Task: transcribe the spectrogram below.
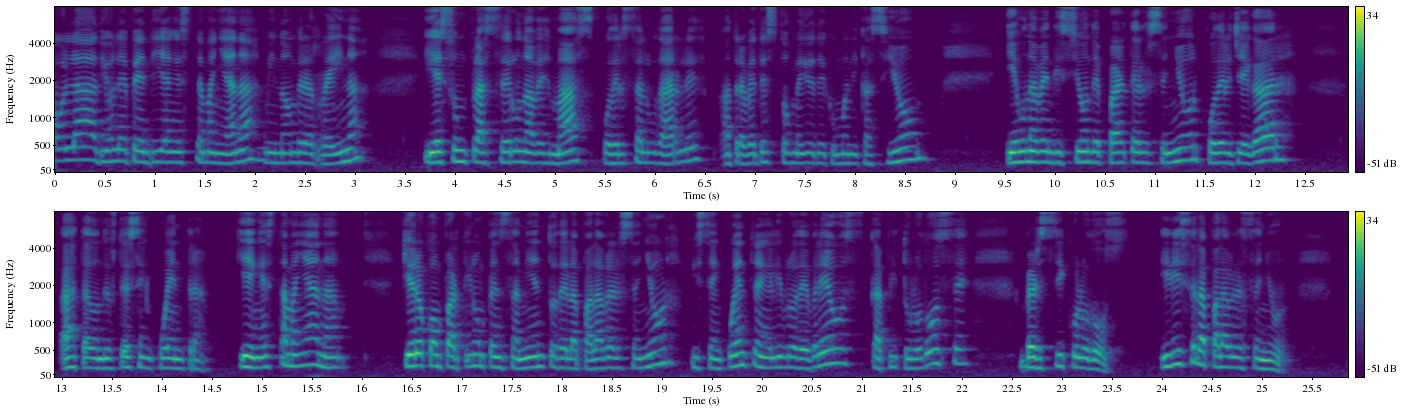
Hola, Dios le bendiga en esta mañana. Mi nombre es Reina y es un placer una vez más poder saludarle a través de estos medios de comunicación. Y es una bendición de parte del Señor poder llegar hasta donde usted se encuentra. Y en esta mañana quiero compartir un pensamiento de la palabra del Señor y se encuentra en el libro de Hebreos capítulo 12, versículo 2. Y dice la palabra del Señor,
